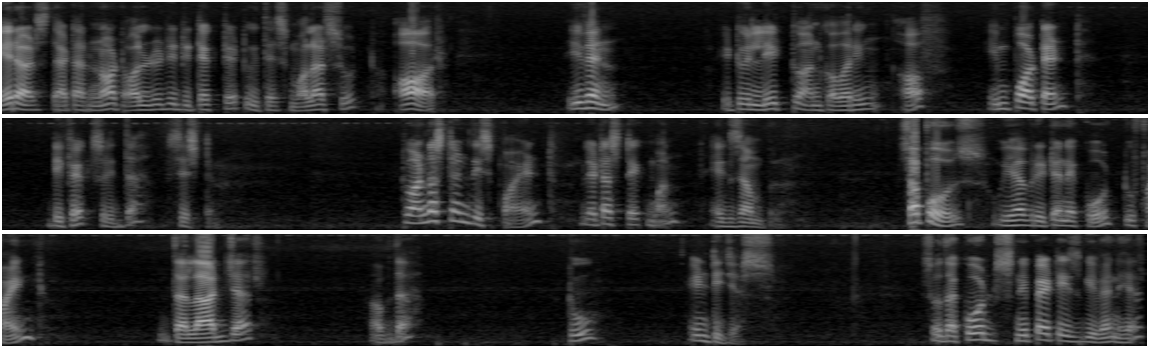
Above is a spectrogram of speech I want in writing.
errors that are not already detected with a smaller suit or even it will lead to uncovering of important defects with the system. To understand this point, let us take one example. Suppose we have written a code to find the larger of the two integers. So, the code snippet is given here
